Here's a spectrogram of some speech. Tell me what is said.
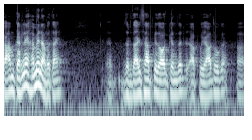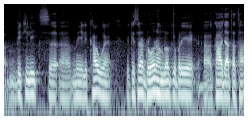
काम कर लें, हमें ना बताएँ। जरदारी साहब के दौर के अंदर आपको याद होगा विकी लीक्स में लिखा हुआ है कि किस तरह ड्रोन हमलों के ऊपर ये कहा जाता था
